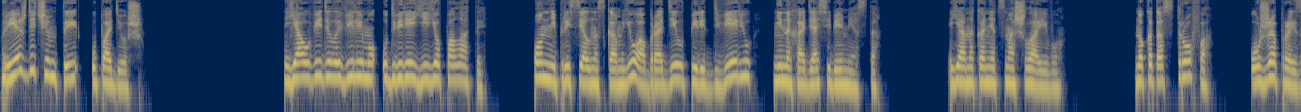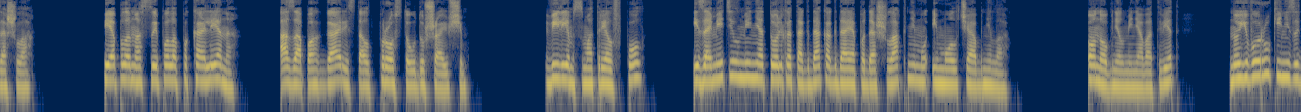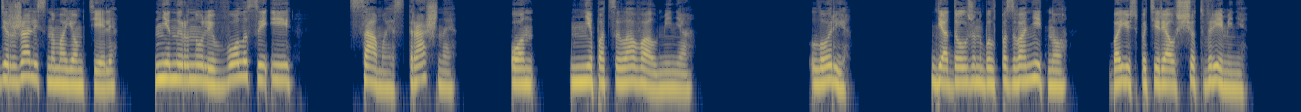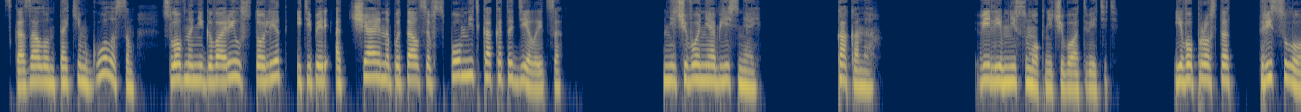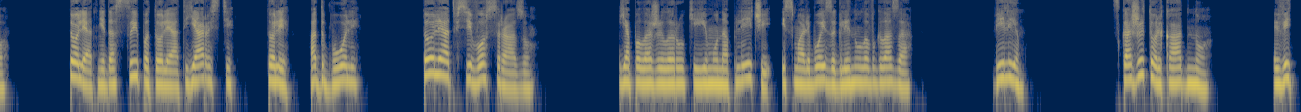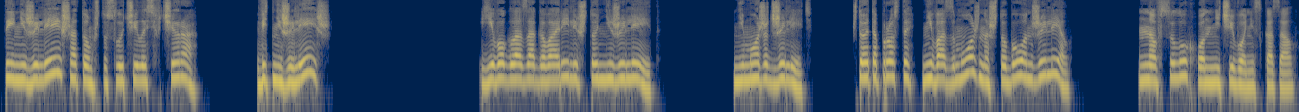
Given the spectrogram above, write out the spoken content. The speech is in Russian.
Прежде чем ты упадешь. Я увидела Вильяма у дверей ее палаты. Он не присел на скамью, а бродил перед дверью, не находя себе места. Я, наконец, нашла его. Но катастрофа уже произошла. Пепла насыпала по колено, а запах Гарри стал просто удушающим. Вильям смотрел в пол и заметил меня только тогда, когда я подошла к нему и молча обняла. Он обнял меня в ответ, но его руки не задержались на моем теле, не нырнули в волосы и... Самое страшное, он не поцеловал меня. Лори, я должен был позвонить, но, боюсь, потерял счет времени. Сказал он таким голосом, словно не говорил сто лет и теперь отчаянно пытался вспомнить, как это делается. Ничего не объясняй. Как она? Вильям не смог ничего ответить. Его просто трясло. То ли от недосыпа, то ли от ярости, то ли от боли, то ли от всего сразу. Я положила руки ему на плечи и с мольбой заглянула в глаза. «Вильям, скажи только одно. Ведь ты не жалеешь о том, что случилось вчера? Ведь не жалеешь?» Его глаза говорили, что не жалеет. Не может жалеть что это просто невозможно, чтобы он жалел. Но вслух он ничего не сказал.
